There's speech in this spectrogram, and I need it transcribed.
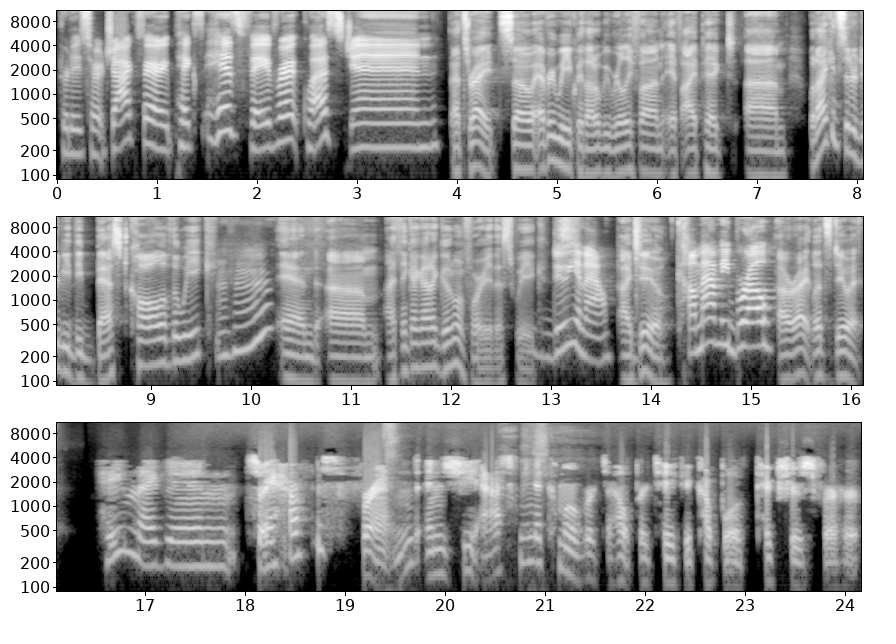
producer Jack Ferry picks his favorite question. That's right. So every week we thought it would be really fun if I picked um, what I consider to be the best call of the week. Mm-hmm. And um, I think I got a good one for you this week. Do you now? I do. Come at me, bro. All right, let's do it. Hey Meghan, so I have this friend and she asked me to come over to help her take a couple of pictures for her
